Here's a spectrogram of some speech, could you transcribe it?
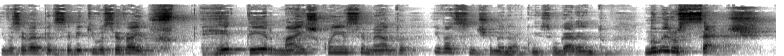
e você vai perceber que você vai reter mais conhecimento e vai se sentir melhor com isso, eu garanto. Número 7.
